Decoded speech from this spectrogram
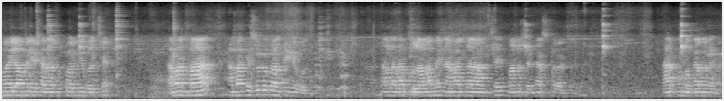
মহিলা মিলে সাধারণ কর্মী বলছে, আমার মা আমাকে ছোট কাল থেকে বলছে, আল্লাহ রাব্বুল আলামিন আমার দ্বারা আনছে মানুষের কাজ করার জন্য। আর কোনো কারণে না।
